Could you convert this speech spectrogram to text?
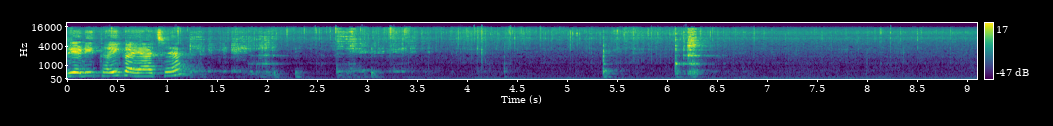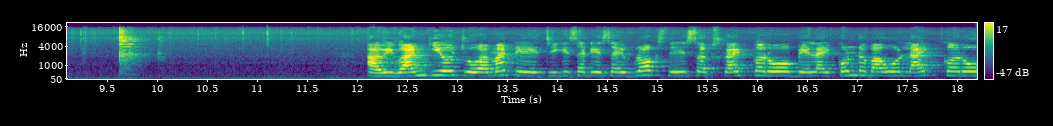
રેડી થઈ ગયા છે. આવી વાનગીઓ જોવા માટે જીગીસા દેસાઈ બ્લોગ્સને સબસ્ક્રાઈબ કરો બેલ આઇકોન દબાવો લાઈક કરો.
